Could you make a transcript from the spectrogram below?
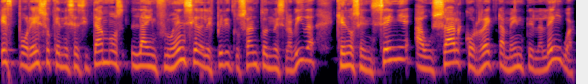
Es por eso que necesitamos la influencia del Espíritu Santo en nuestra vida que nos enseñe a usar correctamente la lengua.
